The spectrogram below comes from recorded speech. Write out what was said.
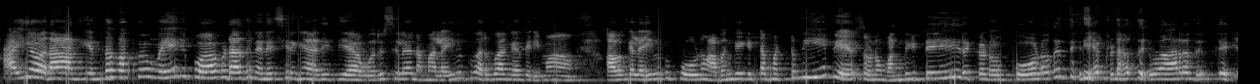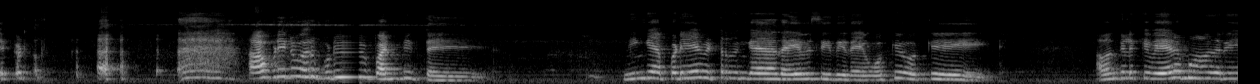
ஐயோ நான் எந்த பக்கமுமே நீ போகக்கூடாதுன்னு நினைச்சிருக்கேன் ஆதித்யா. ஒரு சில நம்ம லைவுக்கு வருவாங்க தெரியுமா? அவங்க லைவுக்கு போகணும். அவங்க கிட்ட மட்டுமே பேசணும். வந்துகிட்டே இருக்கணும். போனதும் தெரியக்கூடாது வாரது தெரியக்கூடாது. அப்படின்னு ஒரு முடிவு பண்ணிட்டேன். நீங்க அப்படியே விட்டுருங்க. தயவு செய்து இதை. Okay okay. அவங்களுக்கு வேற மாதிரி.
